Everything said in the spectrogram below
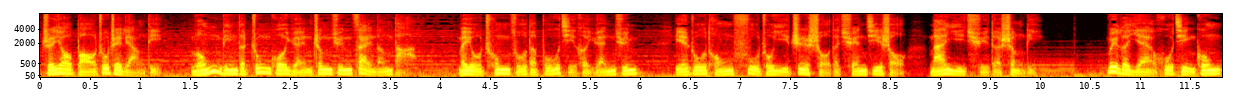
只要保住这两地，龙陵的中国远征军再能打。没有充足的补给和援军，也如同缚住一只手的拳击手，难以取得胜利。为了掩护进攻，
